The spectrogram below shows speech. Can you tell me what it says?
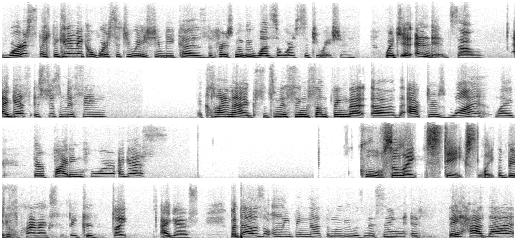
worse. Like they couldn't make a worse situation because the first movie was the worst situation which it ended. So I guess it's just missing a climax. It's missing something that uh, the actors want, like they're fighting for, I guess. Cool. So like stakes, like the biggest you know. climax that they could like, I guess. But that was the only thing that the movie was missing. If they had that,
